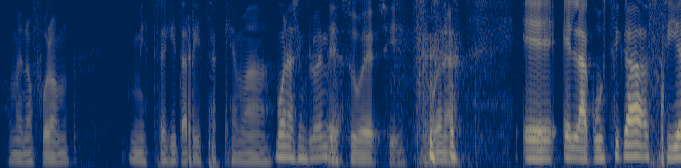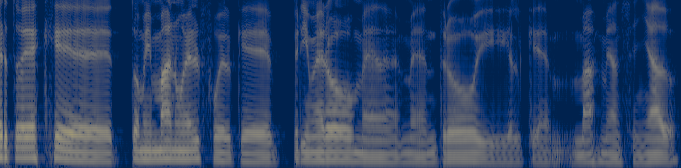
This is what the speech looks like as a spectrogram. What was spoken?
más o menos fueron mis tres guitarristas que más... Buenas influencias. Estuve, sí, buenas. eh, en la acústica, cierto es que Tommy Manuel fue el que primero me, me, entró y el que más me ha enseñado.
